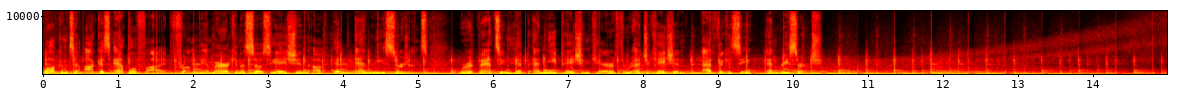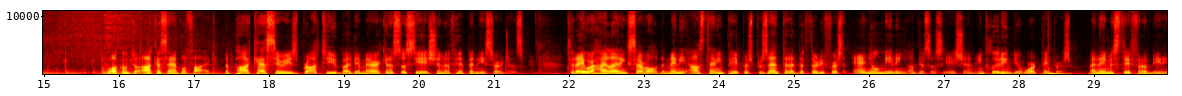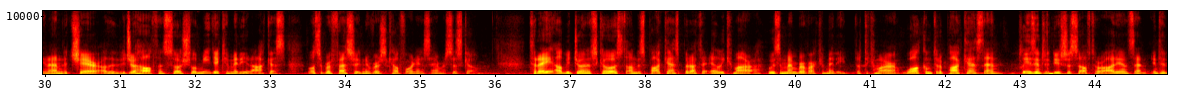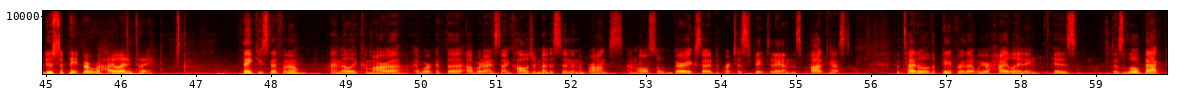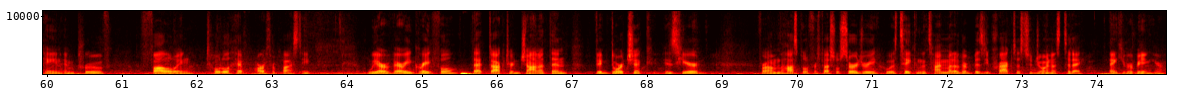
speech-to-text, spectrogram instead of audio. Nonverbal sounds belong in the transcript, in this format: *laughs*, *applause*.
Welcome to AAHKS Amplified from the American Association of Hip and Knee Surgeons. We're advancing hip and knee patient care through education, advocacy, and research. Welcome to AAHKS Amplified, the podcast series brought to you by the American Association of Hip and Knee Surgeons. Today, we're highlighting several of the many outstanding papers presented at the 31st annual meeting of the association, including the award papers. My name is Stefano Bini, and I'm the chair of the Digital Health and Social Media Committee at AAHKS. I'm also a professor at the University of California, San Francisco. Today, I'll be joined as co-host on this podcast by Dr. Eli Kamara, who is a member of our committee. Dr. Kamara, welcome to the podcast, and please introduce yourself to our audience and introduce the paper we're highlighting today. Thank you, Stefano. I'm Ellie Kamara. I work at the Albert Einstein College of Medicine in the Bronx. I'm also very excited to participate today on this podcast. The title of the paper that we are highlighting is Does Low Back Pain Improve Following Total Hip Arthroplasty? We are very grateful that Dr. Jonathan Vigdorchik is here from the Hospital for Special Surgery, who has taken the time out of their busy practice to join us today. Thank you for being here.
